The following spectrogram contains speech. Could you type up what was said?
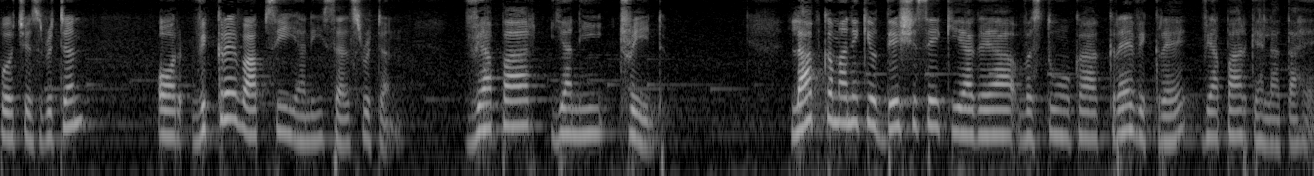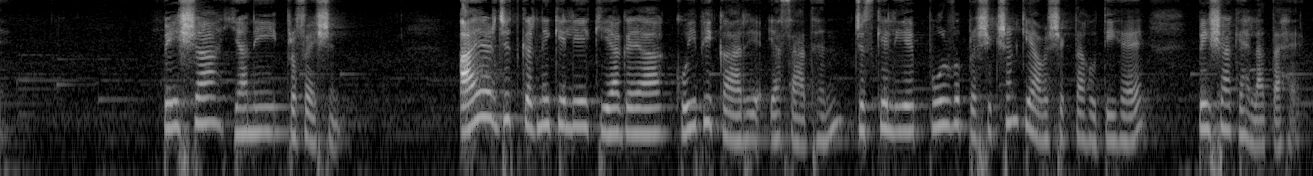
परचेज रिटर्न और विक्रय वापसी यानी सेल्स रिटर्न व्यापार यानी ट्रेड लाभ कमाने के उद्देश्य से किया गया वस्तुओं का क्रय विक्रय व्यापार कहलाता है। पेशा यानी प्रोफेशन आय अर्जित करने के लिए किया गया कोई भी कार्य या साधन जिसके लिए पूर्व प्रशिक्षण की आवश्यकता होती है, पेशा कहलाता है।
